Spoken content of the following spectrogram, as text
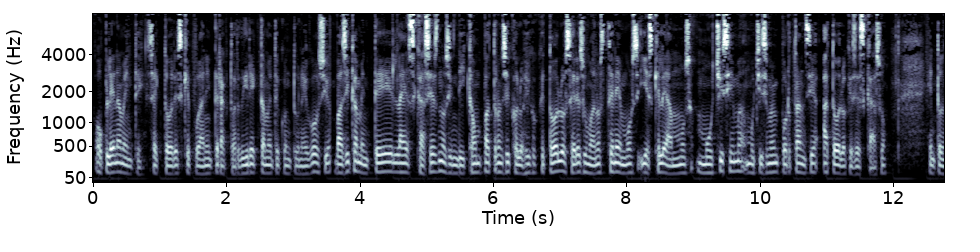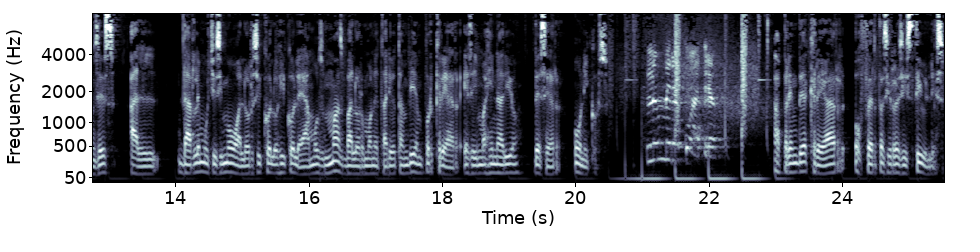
o plenamente sectores que puedan interactuar directamente con tu negocio. Básicamente la escasez nos indica un patrón psicológico que todos los seres humanos tenemos y es que le damos muchísima, muchísima importancia a todo lo que es escaso. Entonces, al darle muchísimo valor psicológico, le damos más valor monetario también por crear ese imaginario de ser únicos. Número 4. Aprende a crear ofertas irresistibles.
